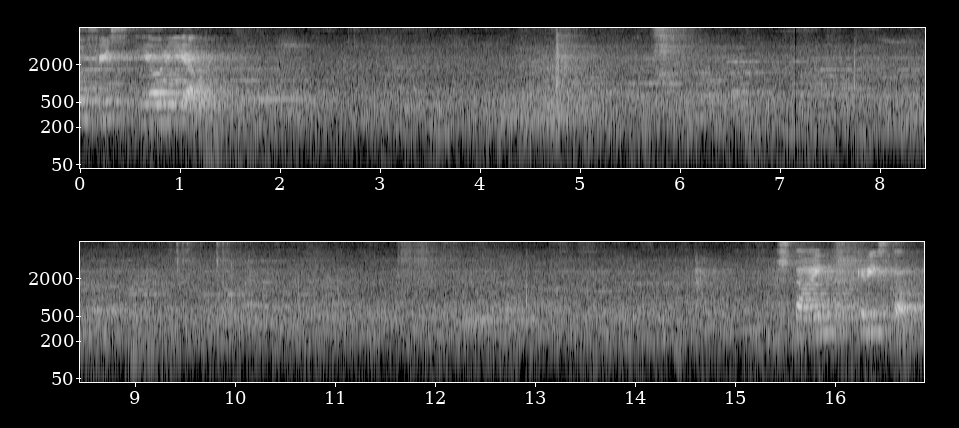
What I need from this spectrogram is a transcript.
Sufis Ioria. Stein Christoph.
